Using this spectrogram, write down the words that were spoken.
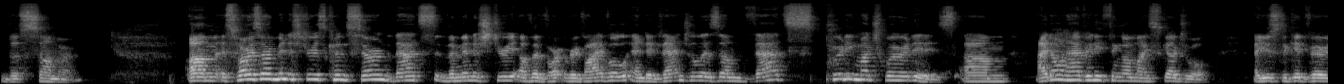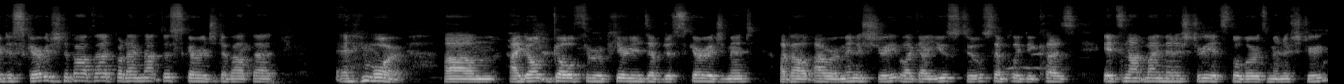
the summer. Um, as far as our ministry is concerned, that's the ministry of revival and evangelism. That's pretty much where it is. Um, I don't have anything on my schedule. I used to get very discouraged about that, but I'm not discouraged about that anymore. Um, I don't go through periods of discouragement about our ministry like I used to, simply because it's not my ministry, it's the Lord's ministry,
